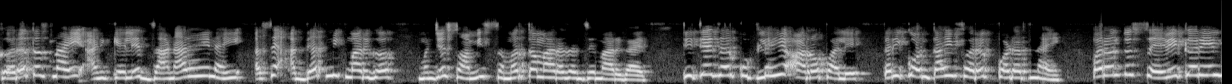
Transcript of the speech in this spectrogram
करतच नाही आणि केले जाणारही नाही असे आध्यात्मिक मार्ग म्हणजे स्वामी समर्थ महाराजांचे मार्ग आहेत. तिथे जर कुठलेही आरोप आले तरी कोणताही फरक पडत नाही. परंतु सेवेकरी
